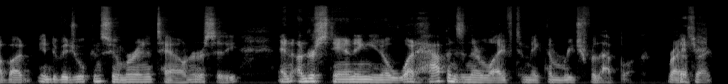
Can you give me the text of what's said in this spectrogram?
of an individual consumer in a town or a city and understanding, you know, what happens in their life to make them reach for that book. Right. That's right.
